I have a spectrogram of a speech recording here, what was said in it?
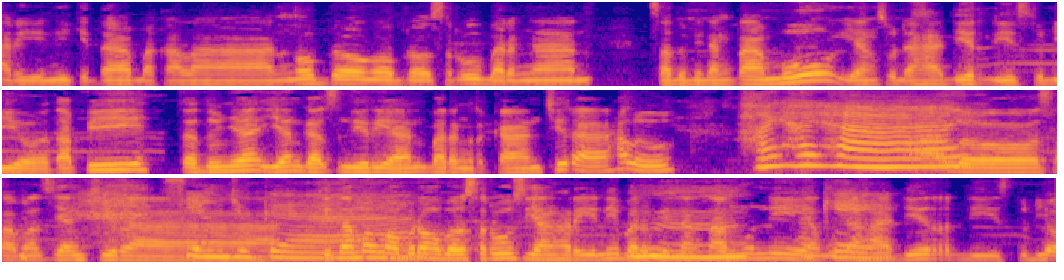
Hari ini kita bakalan ngobrol-ngobrol seru barengan satu bintang tamu yang sudah hadir di studio. Tapi tentunya Ian nggak sendirian, bareng rekan Cira. Halo. Hai hai hai. Halo, selamat siang Cira. Siang juga. Kita mau ngobrol-ngobrol seru siang hari ini bareng hmm, bintang tamu nih yang udah hadir di studio.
